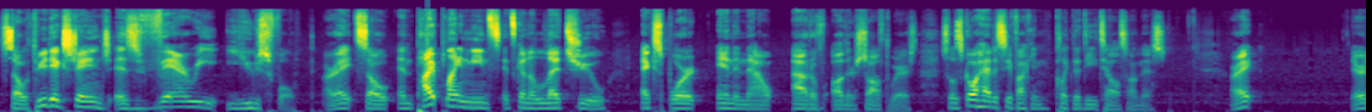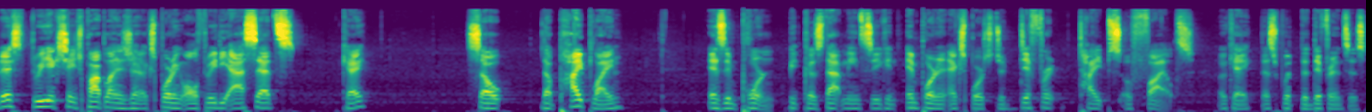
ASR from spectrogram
So 3D Exchange is very useful. All right. So, and pipeline means it's going to let you export in and out out of other softwares. So let's go ahead and see if I can click the details on this. All right. There it is. 3D Exchange pipeline is exporting all 3D assets. Okay. So the pipeline is important because that means so you can import and export to different types of files. Okay, that's what the difference is.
